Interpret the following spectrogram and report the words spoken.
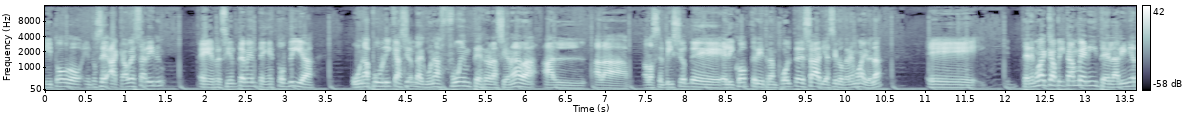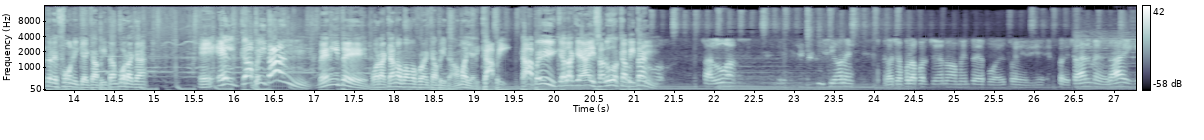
y todo. Entonces, acaba de salir eh, recientemente, en estos días, una publicación de algunas fuentes relacionadas al, a, la- a los servicios de helicóptero y transporte de esa área. Sí, lo tenemos ahí, ¿verdad? Eh, tenemos al capitán Benítez en la línea telefónica, el capitán por acá. Eh, el capitán Benítez. Por acá nos vamos con el capitán. Vamos allá, el capi. Capi, ¿qué es la que hay? Saludos, capitán. Saludos, bendiciones. Gracias por la oportunidad nuevamente de poder pues, expresarme, ¿verdad? Y,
